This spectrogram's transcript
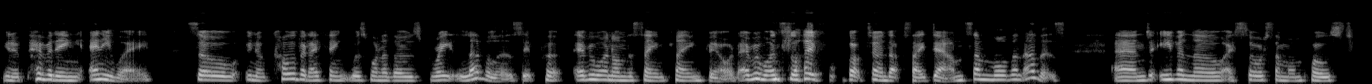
you know, pivoting anyway. So, you know, COVID, I think, was one of those great levelers. It put everyone on the same playing field. Everyone's life got turned upside down, some more than others. And even though I saw someone post,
